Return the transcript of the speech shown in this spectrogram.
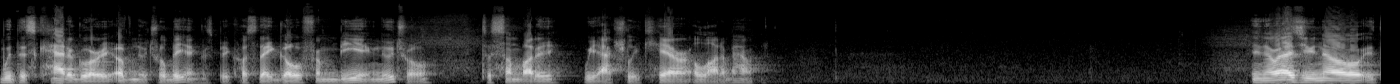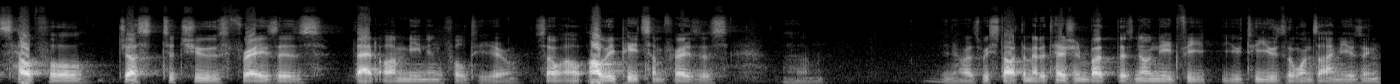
with this category of neutral beings because they go from being neutral to somebody we actually care a lot about. You know, as you know, it's helpful just to choose phrases that are meaningful to you. So I'll, I'll repeat some phrases. Um, you know, as we start the meditation, but there's no need for you to use the ones I'm using.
